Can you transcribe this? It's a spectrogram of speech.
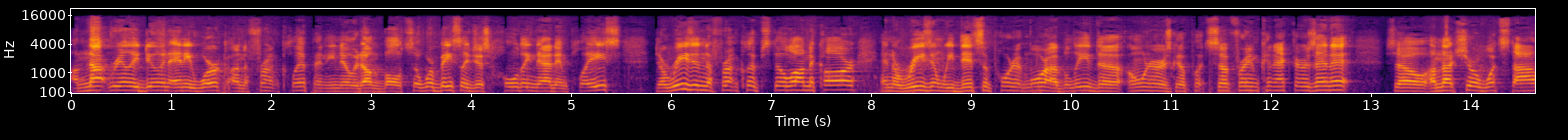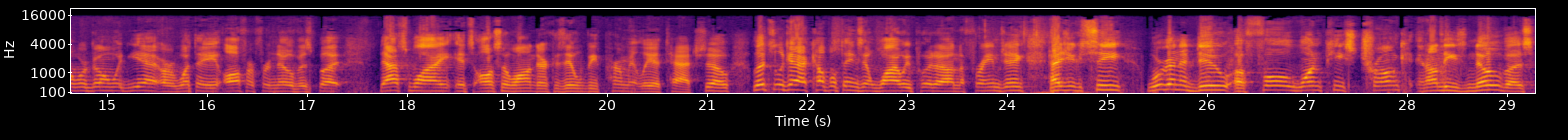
I'm not really doing any work on the front clip and you know it unbolts. So we're basically just holding that in place. The reason the front clip's still on the car and the reason we did support it more, I believe the owner is gonna put subframe connectors in it. So I'm not sure what style we're going with yet or what they offer for Novas, but that's why it's also on there because it will be permanently attached. So let's look at a couple things and why we put it on the frame jig. As you can see, we're going to do a full one-piece trunk, and on these Novas,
